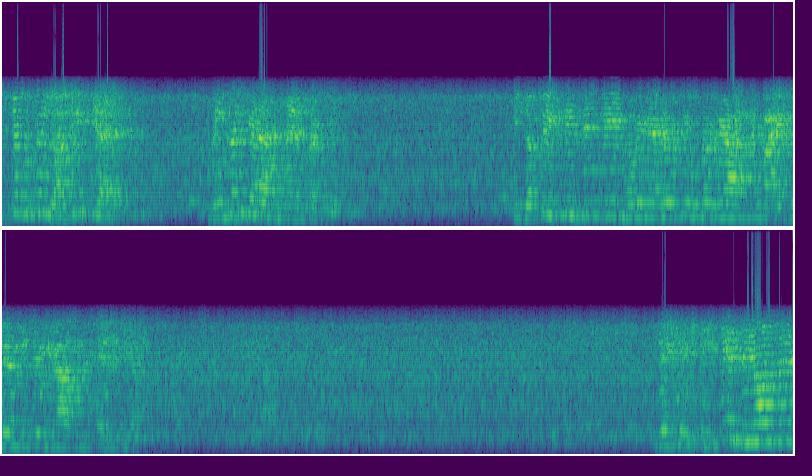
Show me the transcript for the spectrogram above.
इसके पीछे लॉजिक क्या है? रीजन क्या है हमने ऐसा किया? कि जब भी इक्कीस दिन की मूविंग एवरेज के ऊपर गया, आपने बाई किया, नीचे गया, आपने सेल किया। देखिए इक्कीस दिनों से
